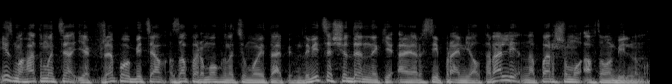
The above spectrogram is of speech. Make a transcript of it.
і змагатиметься, як вже пообіцяв, за перемогу на цьому етапі. Дивіться щоденники IRC Prime Ялта Раллі на першому автомобільному.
